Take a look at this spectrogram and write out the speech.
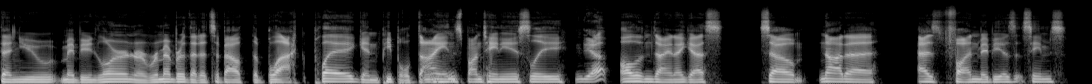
Then you maybe learn or remember that it's about the Black Plague and people dying Mhm. spontaneously. Yep. All of them dying, I guess. So not uh, as fun maybe as it seems.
